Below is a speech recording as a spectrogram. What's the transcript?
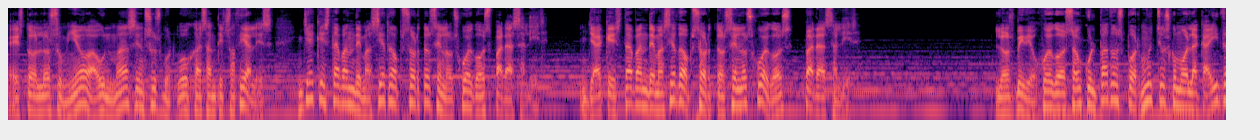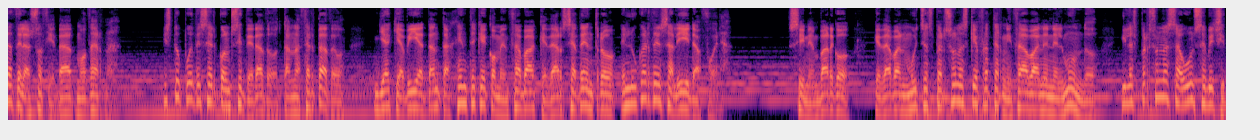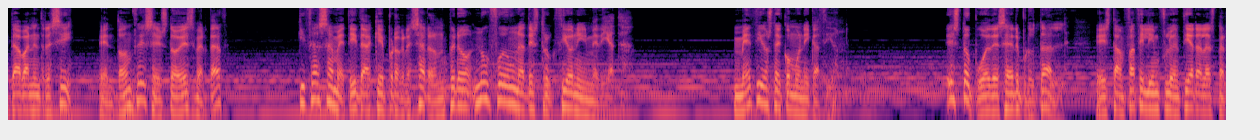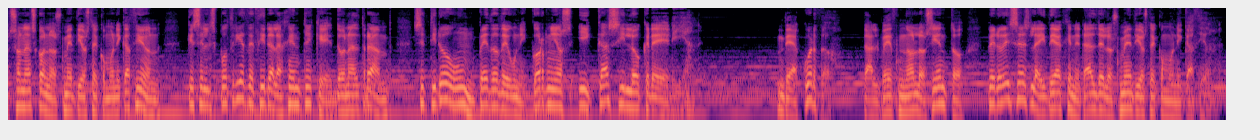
Esto los sumió aún más en sus burbujas antisociales, ya que estaban demasiado absortos en los juegos para salir. Ya que estaban demasiado absortos en los juegos para salir. Los videojuegos son culpados por muchos como la caída de la sociedad moderna. Esto puede ser considerado tan acertado, ya que había tanta gente que comenzaba a quedarse adentro en lugar de salir afuera. Sin embargo, quedaban muchas personas que fraternizaban en el mundo y las personas aún se visitaban entre sí. Entonces, ¿esto es verdad? Quizás a medida que progresaron, pero no fue una destrucción inmediata. Medios de comunicación. Esto puede ser brutal. Es tan fácil influenciar a las personas con los medios de comunicación que se les podría decir a la gente que Donald Trump se tiró un pedo de unicornios y casi lo creerían. De acuerdo, tal vez no lo siento, pero esa es la idea general de los medios de comunicación.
